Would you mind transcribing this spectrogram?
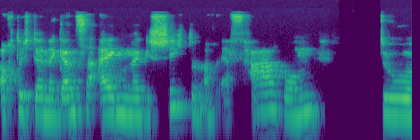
auch durch deine ganze eigene Geschichte und auch Erfahrung du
